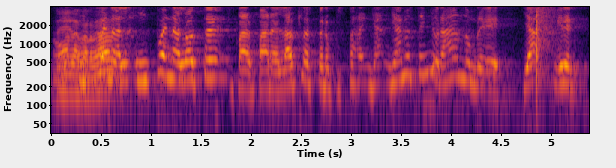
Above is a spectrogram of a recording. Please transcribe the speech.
No, la un, verdad. penal- un penalote para, para el Atlas, pero pues para, ya, ya no estén llorando, hombre. Ya, miren,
